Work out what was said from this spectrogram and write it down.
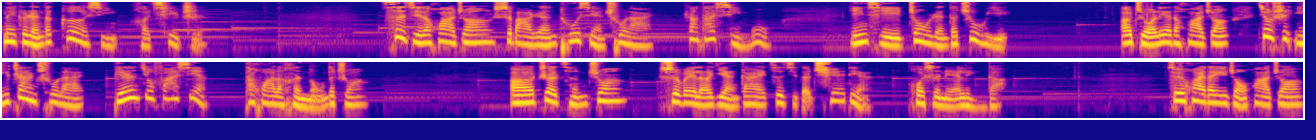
那个人的个性和气质。刺激的化妆是把人凸显出来，让他醒目，引起众人的注意。而拙劣的化妆，就是一站出来，别人就发现他化了很浓的妆，而这层妆是为了掩盖自己的缺点或是年龄的。最坏的一种化妆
